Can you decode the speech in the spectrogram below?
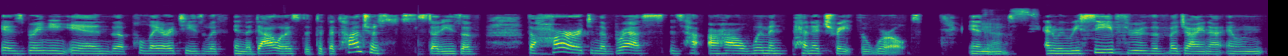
is bringing in the polarities within the Taoist, the, the Tantra studies of the heart and the breasts is how, are how women penetrate the world. And, yes. and we receive through the vagina and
